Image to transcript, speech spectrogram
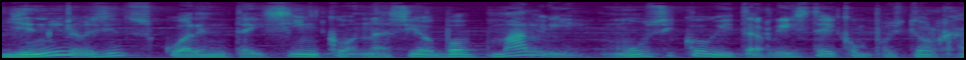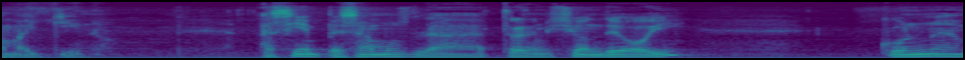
Y en 1945 nació Bob Marley, músico, guitarrista y compositor jamaiquino. Así empezamos la transmisión de hoy con una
